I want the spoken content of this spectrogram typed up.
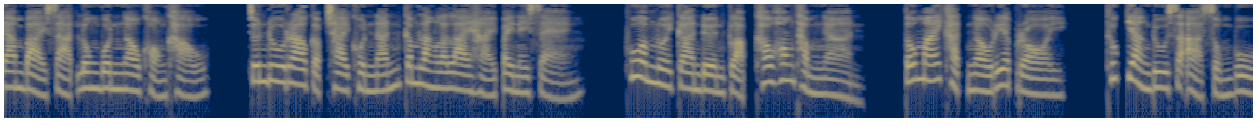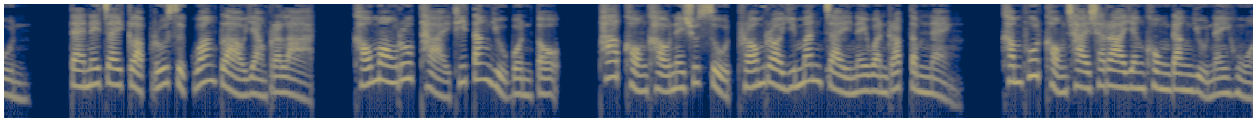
ยามบ่ายสาดลงบนเงาของเขา จนดูราวกับชายคนนั้นกำลังละลายหายไปในแสง ผู้อำนวยการเดินกลับเข้าห้องทำงาน โต๊ะไม้ขัดเงาเรียบร้อย ทุกอย่างดูสะอาดสมบูรณ์ แต่ในใจกลับรู้สึกว่างเปล่าอย่างประหลาด เขามองรูปถ่ายที่ตั้งอยู่บนโต๊ะ ภาพของเขาในชุดสูทพร้อมรอยยิ้มมั่นใจในวันรับตำแหน่งคำพูดของชายชรายังคงดังอยู่ในหัว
